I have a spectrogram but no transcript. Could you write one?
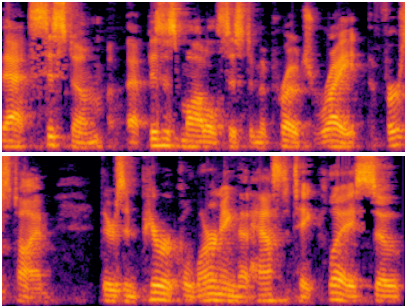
that system, that business model system approach right the first time, there's empirical learning that has to take place. So,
